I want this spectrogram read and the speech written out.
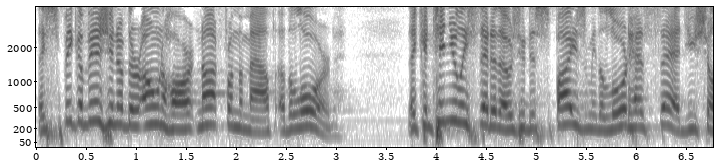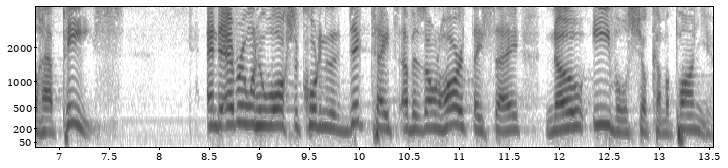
They speak a vision of their own heart, not from the mouth of the Lord. They continually say to those who despise me, The Lord has said, You shall have peace. And to everyone who walks according to the dictates of his own heart, they say, No evil shall come upon you.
